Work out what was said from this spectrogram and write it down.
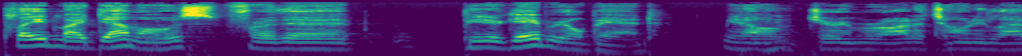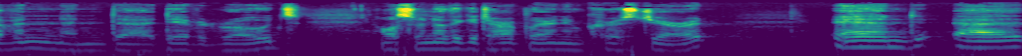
played my demos for the Peter Gabriel band. You know, Jerry Marotta, Tony Levin, and uh, David Rhodes. Also, another guitar player named Chris Jarrett. And uh,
